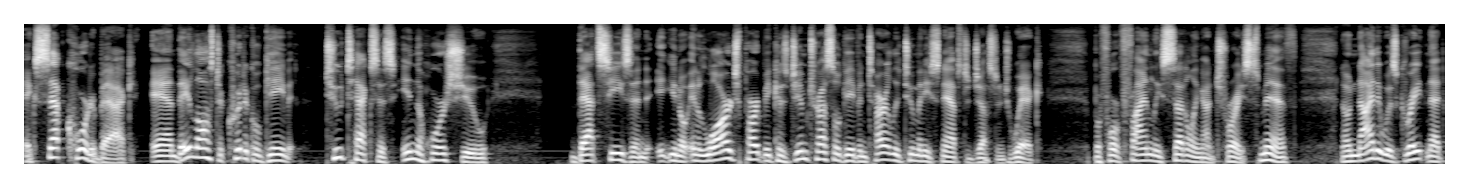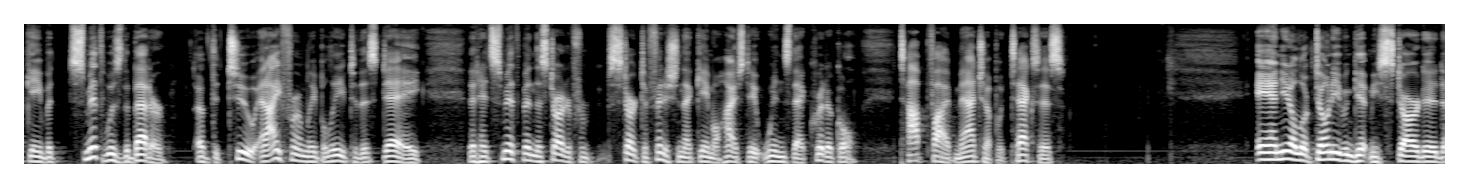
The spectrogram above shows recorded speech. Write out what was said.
except quarterback, and they lost a critical game to Texas in the horseshoe that season, you know, in large part because Jim Tressel gave entirely too many snaps to Justin Zwick before finally settling on Troy Smith. Now, neither was great in that game, but Smith was the better of the two. And I firmly believe to this day that had Smith been the starter from start to finish in that game, Ohio State wins that critical top five matchup with Texas. And, you know, look, don't even get me started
